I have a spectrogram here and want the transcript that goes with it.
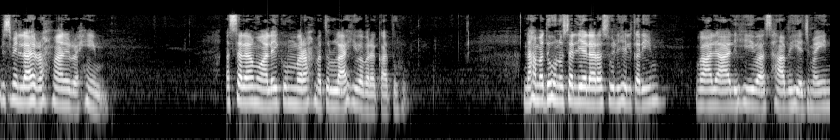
بسم اللہ الرحمن الرحیم السلام علیکم ورحمۃ اللہ وبرکاتہ نحمد نصلی علی رسول الکریم وعلی آلہ و اصحابہ اجمعین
